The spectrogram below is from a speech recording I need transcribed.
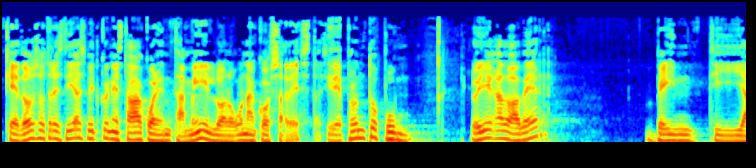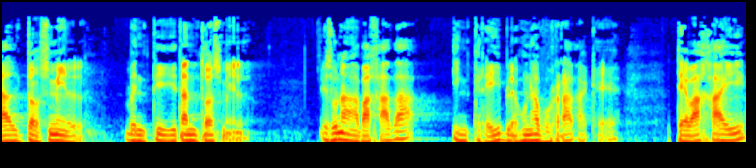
que dos o tres días Bitcoin estaba a 40.000 o alguna cosa de estas. Y de pronto, ¡pum! Lo he llegado a ver 20 altos mil, 20 y tantos mil. Es una bajada increíble, es una burrada que te baja ahí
